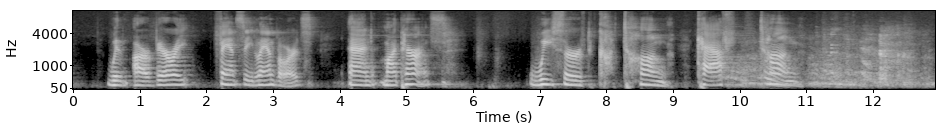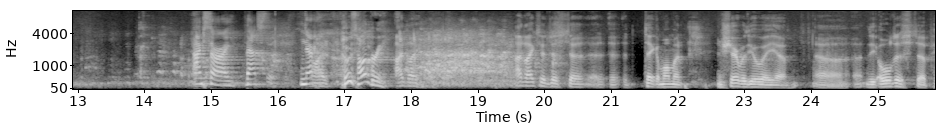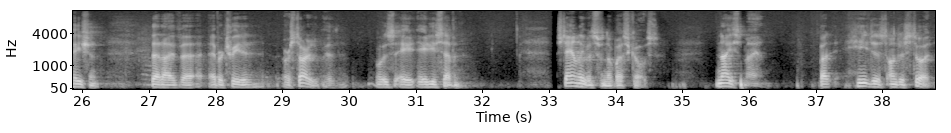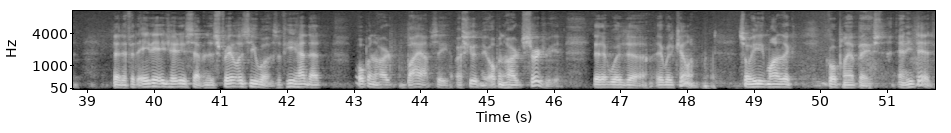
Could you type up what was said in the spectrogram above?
with our very fancy landlords and my parents, we served c- tongue, calf tongue. I'm sorry, that's never. I- Who's hungry? I'd like, I'd like to just uh, uh, uh, take a moment and share with you a, uh, the oldest patient that I've ever treated or started with was 87. Stanley was from the West Coast. Nice man. But he just understood that if at age 87, as frail as he was, if he had that open heart biopsy, excuse me, open heart surgery, that it would, uh, it would kill him. So he wanted to go plant based, and he did.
